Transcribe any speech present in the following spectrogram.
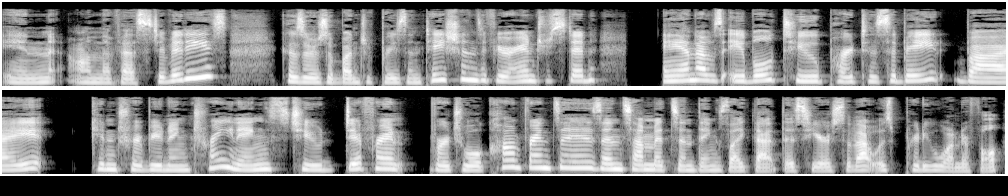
in on the festivities, because there's a bunch of presentations if you're interested. And I was able to participate by contributing trainings to different virtual conferences and summits and things like that this year. So that was pretty wonderful.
